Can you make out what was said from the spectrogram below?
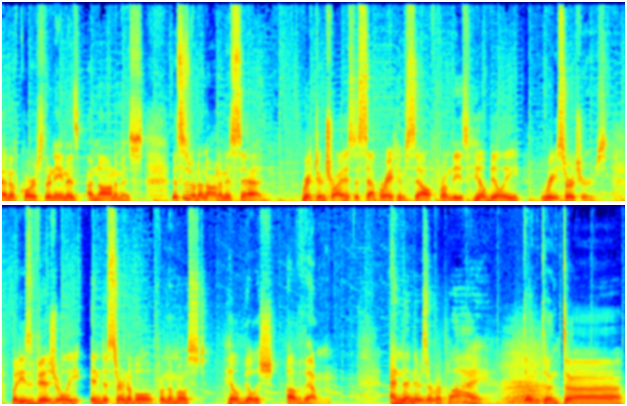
and of course their name is Anonymous. This is what Anonymous said. Rictor tries to separate himself from these hillbilly researchers, but he's visually indiscernible from the most hillbillish of them. And then there's a reply. Dun dun dun.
